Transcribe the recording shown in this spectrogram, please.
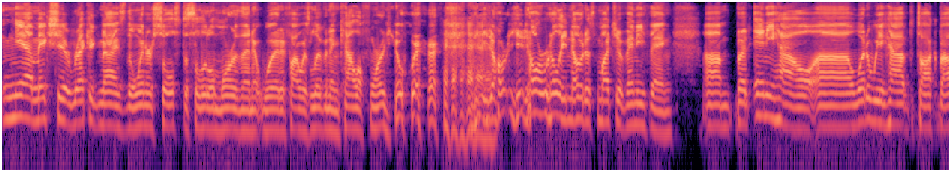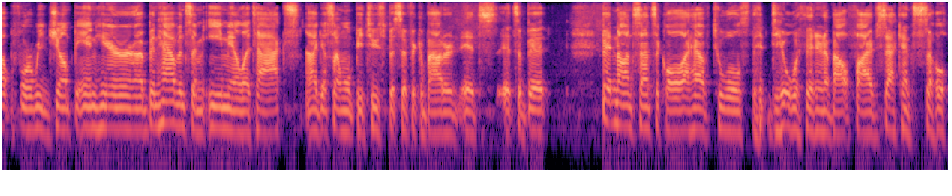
Yeah, it makes you recognize the winter solstice a little more than it would if I was living in California, where you don't you don't really notice much of anything. Um, but anyhow, uh, what do we have to talk about before we jump in here? I've been having some email attacks. I guess I won't be too specific about it. It's it's a bit bit nonsensical. I have tools that deal with it in about five seconds. So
